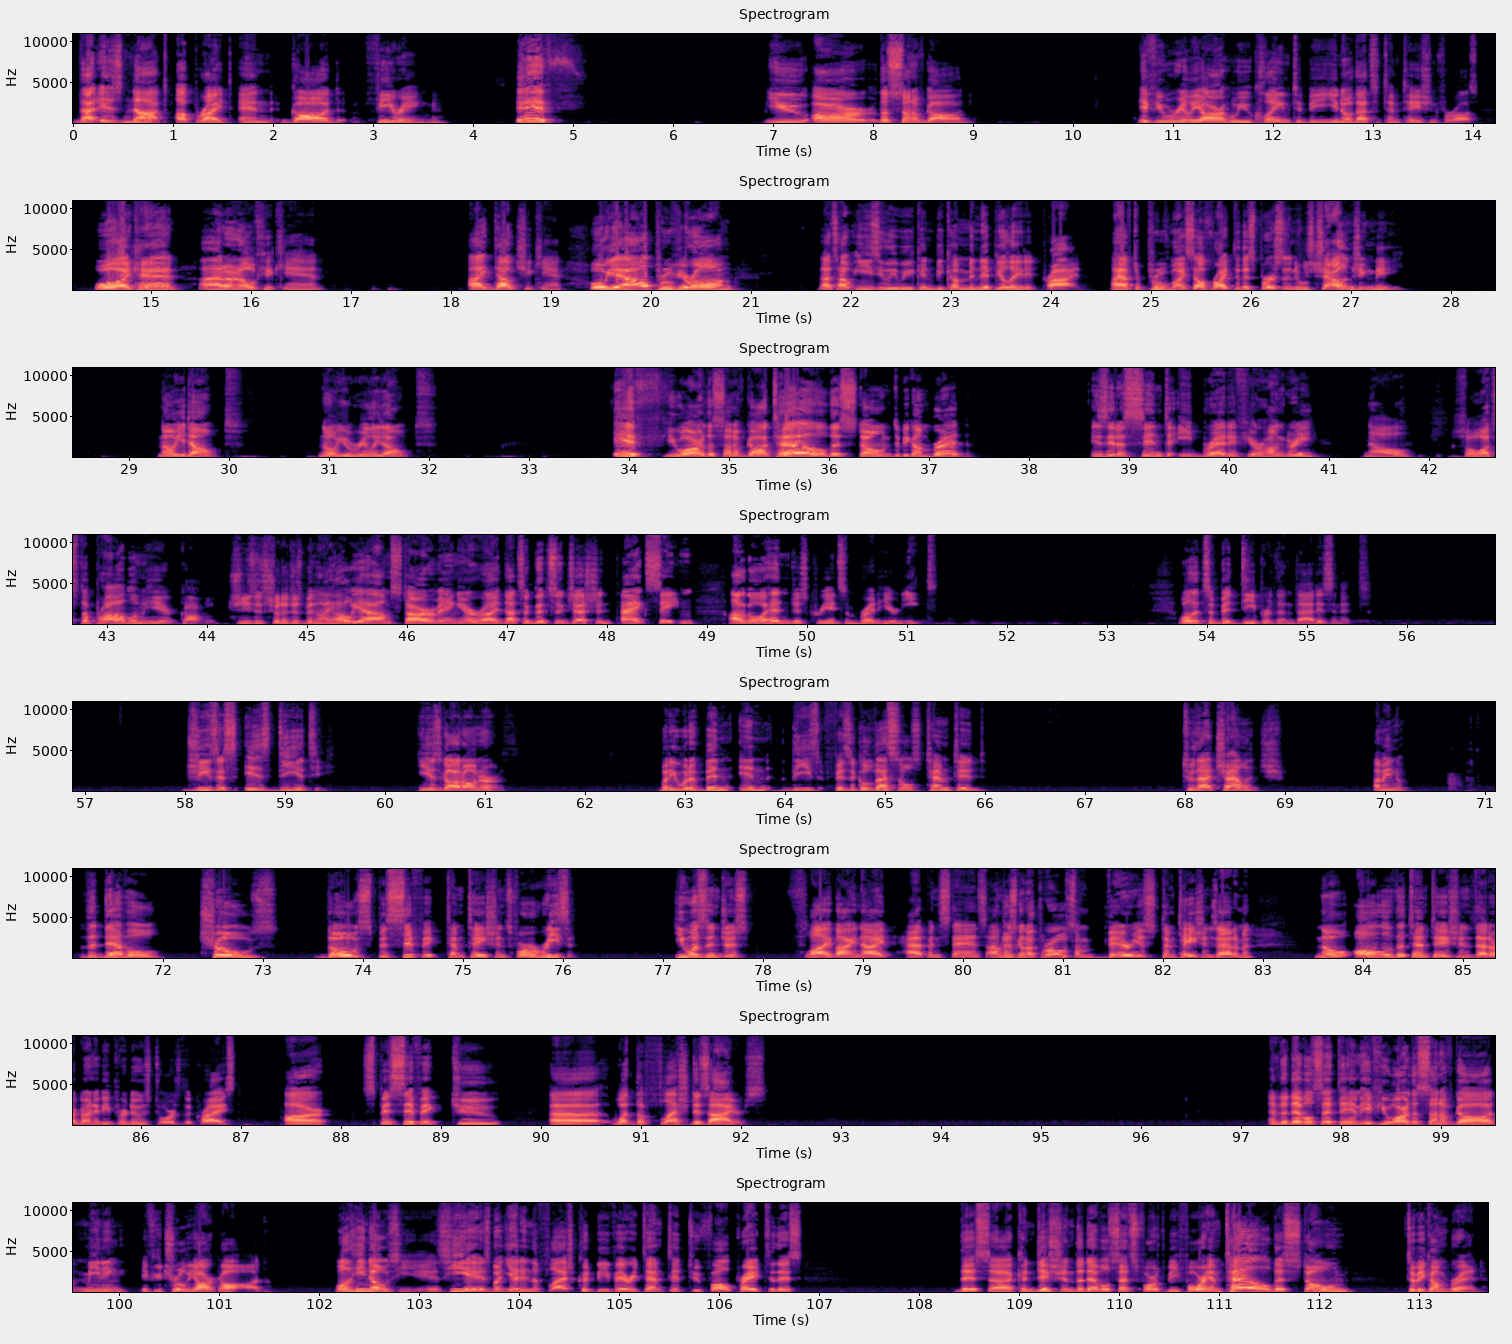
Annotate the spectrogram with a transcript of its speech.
that is not upright and God fearing. If you are the Son of God, if you really are who you claim to be, you know that's a temptation for us. Well, I can. I don't know if you can. I doubt you can. Oh, yeah, I'll prove you wrong. That's how easily we can become manipulated. Pride. I have to prove myself right to this person who's challenging me. No, you don't. No, you really don't. If you are the Son of God, tell this stone to become bread. Is it a sin to eat bread if you're hungry? No. So what's the problem here? God, Jesus should have just been like, "Oh yeah, I'm starving. You're right. That's a good suggestion. Thanks, Satan. I'll go ahead and just create some bread here and eat." Well, it's a bit deeper than that, isn't it? Jesus is deity. He is God on earth. But he would have been in these physical vessels tempted to that challenge. I mean, the devil chose those specific temptations for a reason. He wasn't just fly by night, happenstance. I'm just going to throw some various temptations at him. And no, all of the temptations that are going to be produced towards the Christ are specific to uh, what the flesh desires. And the devil said to him, If you are the Son of God, meaning if you truly are God, well, he knows he is. He is, but yet in the flesh could be very tempted to fall prey to this, this uh, condition the devil sets forth before him. Tell this stone to become bread.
